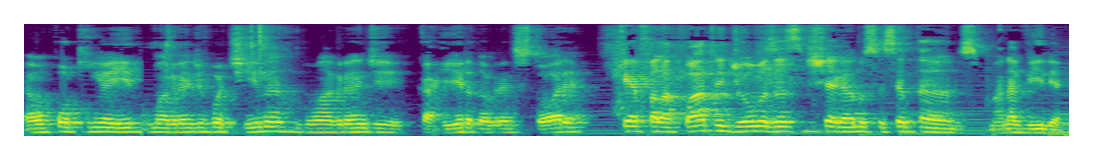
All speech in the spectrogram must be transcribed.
é um pouquinho aí de uma grande rotina, de uma grande carreira, de uma grande história. Quer falar quatro idiomas antes de chegar nos 60 anos. Maravilha.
